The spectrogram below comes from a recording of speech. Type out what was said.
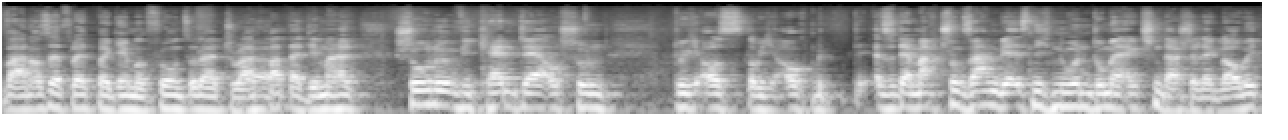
waren, außer vielleicht bei Game of Thrones oder Gerard Butler, den man halt schon irgendwie kennt, der auch schon durchaus, glaube ich, auch mit, also der macht schon Sachen, der ist nicht nur ein dummer Actiondarsteller, glaube ich.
